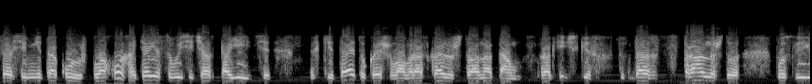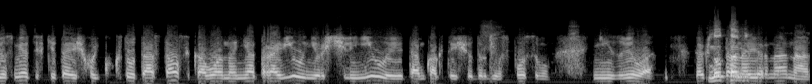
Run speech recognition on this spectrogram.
совсем не такой уж плохой. Хотя если вы сейчас поедете в Китай, то, конечно, вам расскажут, что она там практически даже странно, что после ее смерти в Китае еще хоть кто-то остался, кого она не отравила, не расчленила и там как-то еще другим способом не извела. Так что, Но там... наверное, она.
